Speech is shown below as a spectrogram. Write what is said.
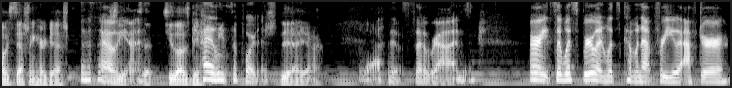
was definitely her gift. Oh, she yeah. Loves she loves me. Highly supportive. Yeah, yeah. Yeah. That's so rad. All right. So, what's brewing? What's coming up for you after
